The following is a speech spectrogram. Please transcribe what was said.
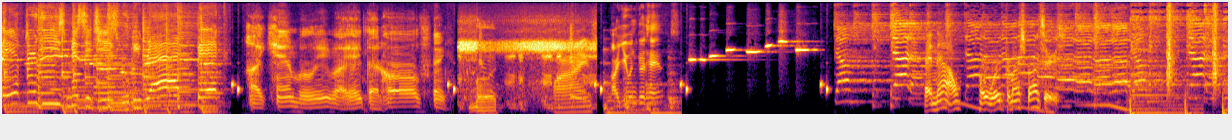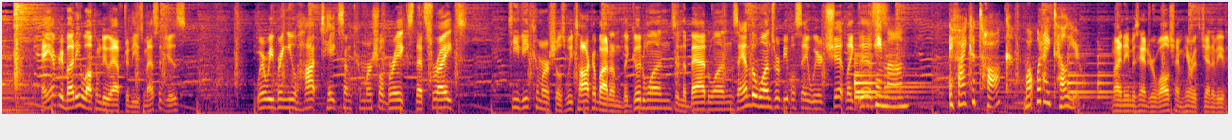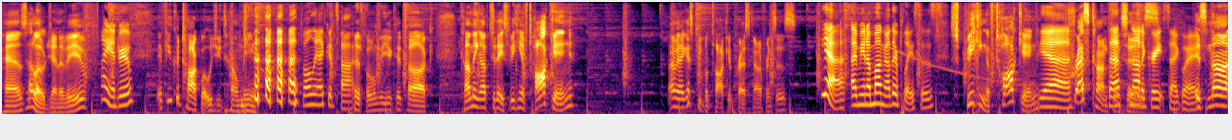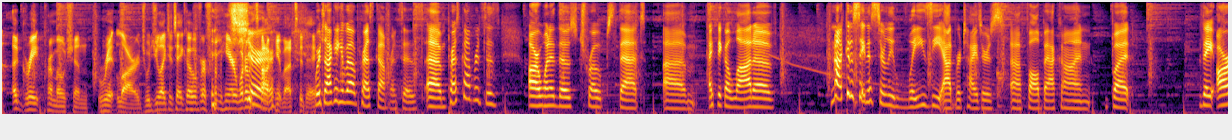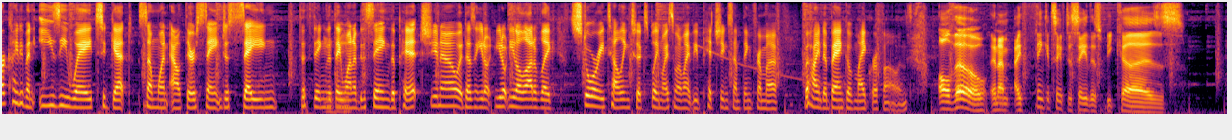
After these messages, we'll be right back. I can't believe I ate that whole thing. Are you in good hands? And now, a word from our sponsors. Hey, everybody, welcome to After These Messages, where we bring you hot takes on commercial breaks. That's right. TV commercials, we talk about them the good ones and the bad ones, and the ones where people say weird shit like this. Hey, Mom. If I could talk, what would I tell you? My name is Andrew Walsh. I'm here with Genevieve Has. Hello, Genevieve. Hi, Andrew. If you could talk, what would you tell me? if only I could talk. if only you could talk. Coming up today, speaking of talking, I mean, I guess people talk at press conferences. Yeah, I mean, among other places. Speaking of talking, Yeah. press conferences. That's not a great segue. It's not a great promotion writ large. Would you like to take over from here? What are we talking about today? We're talking about press conferences. Um, press conferences are one of those tropes that um, I think a lot of, I'm not going to say necessarily lazy advertisers uh, fall back on, but they are kind of an easy way to get someone out there saying, just saying the thing that they Mm-hmm. want to be saying the pitch you know it doesn't you don't you don't need a lot of like storytelling to explain why someone might be pitching something from a behind a bank of microphones Although, and I'm, I think it's safe to say this because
